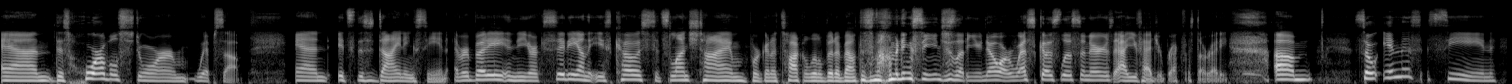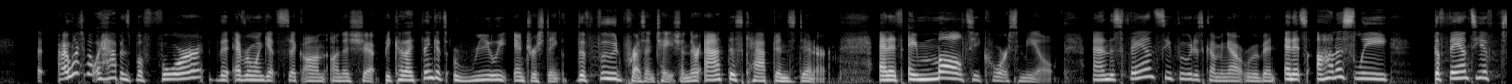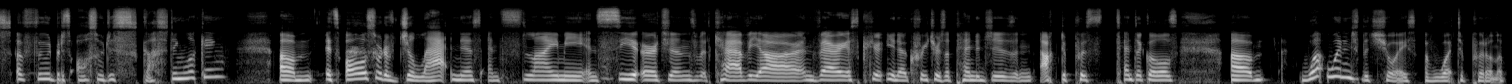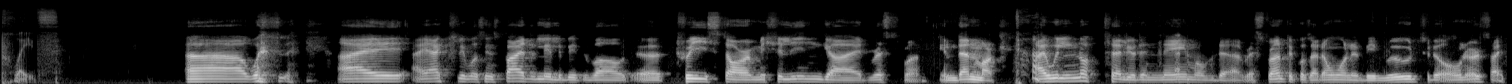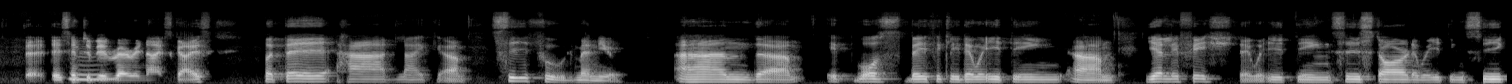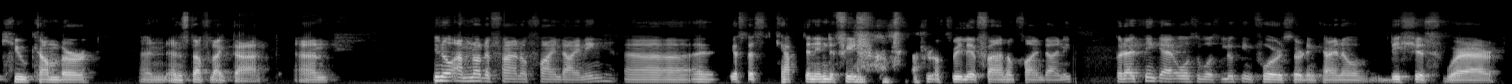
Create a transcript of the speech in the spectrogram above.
and this horrible storm whips up. And it's this dining scene. Everybody in New York City on the East Coast, it's lunchtime. We're going to talk a little bit about this vomiting scene, just letting you know, our West Coast listeners. Ah, you've had your breakfast already. Um, so in this scene, I want to talk about what happens before that everyone gets sick on on the ship because I think it's really interesting. The food presentation. They're at this captain's dinner, and it's a multi-course meal, and this fancy food is coming out, Ruben, and it's honestly the fanciest of food, but it's also disgusting looking. Um, it's all sort of gelatinous and slimy, and sea urchins with caviar and various, you know, creatures' appendages and octopus tentacles. Um, what went into the choice of what to put on the plates? Uh, well, I I actually was inspired a little bit about a three-star Michelin guide restaurant in Denmark. I will not tell you the name of the restaurant because I don't want to be rude to the owners. I they, they seem mm. to be very nice guys, but they had like um, seafood menu, and um, it was basically they were eating um, jellyfish, they were eating sea star, they were eating sea cucumber, and and stuff like that and you know, I'm not a fan of fine dining. Uh, just as captain in the film, I'm not really a fan of fine dining. But I think I also was looking for a certain kind of dishes where,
